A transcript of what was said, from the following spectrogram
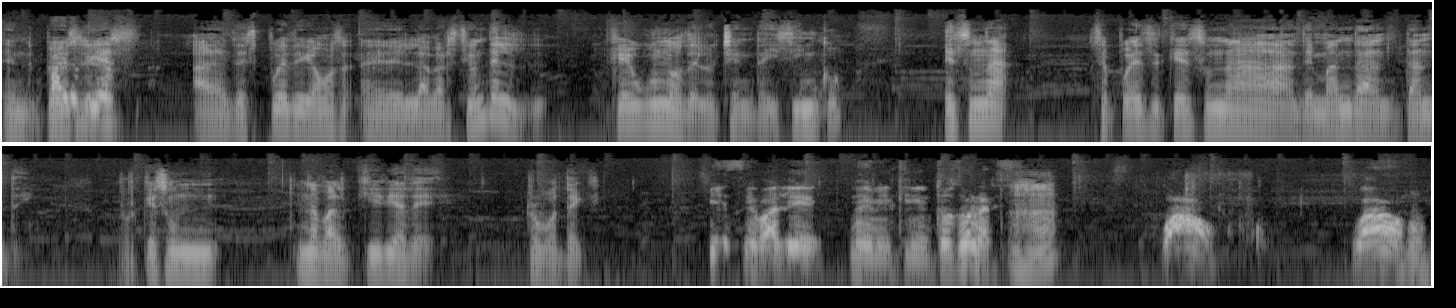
En- pero eso ya es, ah, después, digamos, eh, la versión del G1 del 85 es una, se puede decir que es una demanda andante, porque es un, una Valkyria de Robotech. Y ese vale 9.500 dólares. Ajá, ¡Wow! ¡Wow!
